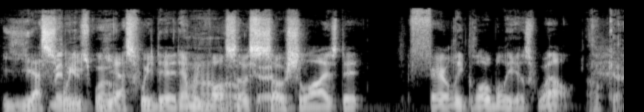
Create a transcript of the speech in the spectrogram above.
yes we well? yes we did, and oh, we've also okay. socialized it fairly globally as well. Okay.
